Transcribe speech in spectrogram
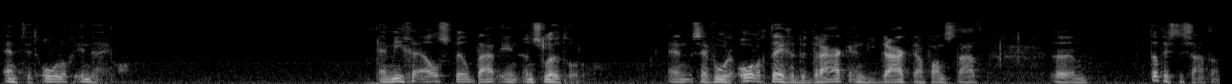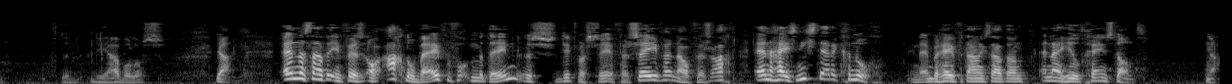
En het werd oorlog in de hemel. En Michael speelt daarin een sleutelrol. En zij voeren oorlog tegen de draak. En die draak daarvan staat. Uh, dat is de Satan. Of de Diabolos. Ja. En dan staat er in vers 8 nog bij, meteen. Dus dit was vers 7, nou vers 8. En hij is niet sterk genoeg. In de MBG-vertaling staat dan. En hij hield geen stand. Nou,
